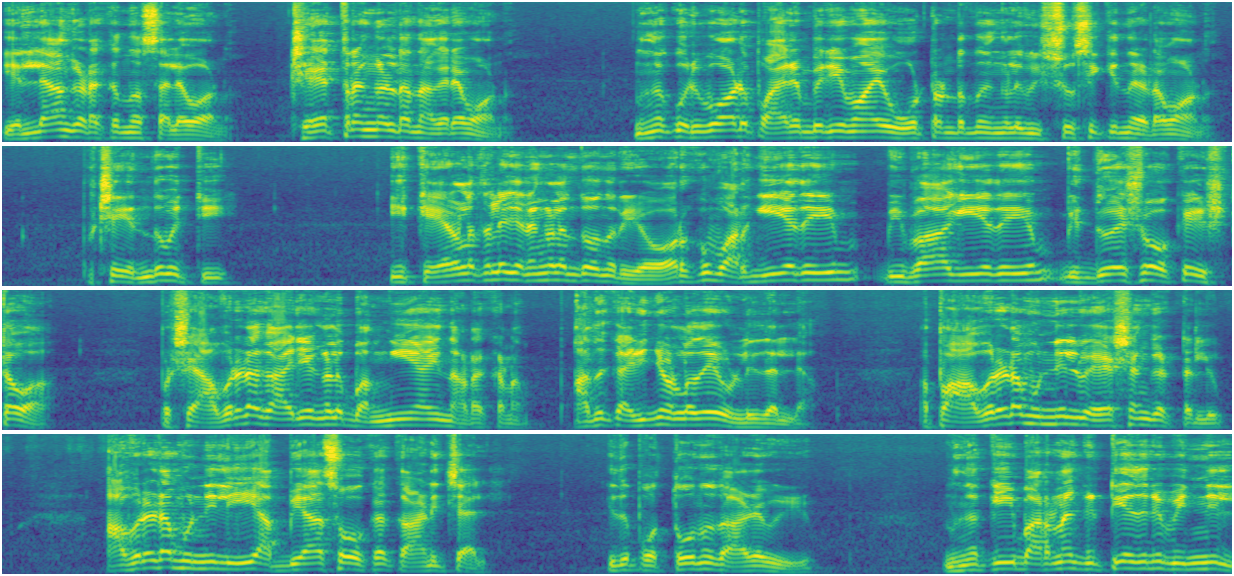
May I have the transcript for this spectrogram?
എല്ലാം കിടക്കുന്ന സ്ഥലമാണ്. ക്ഷേത്രങ്ങളുടെ നഗരമാണ്. നിങ്ങൾക്ക് ഒരുപാട് പാരമ്പര്യമായ വോട്ടുണ്ടെന്ന് നിങ്ങൾ വിശ്വസിക്കുന്ന ഇടമാണ്. പക്ഷേ എന്തു പറ്റി? ഈ കേരളത്തിലെ ജനങ്ങൾ എന്തോന്നറിയോ? അവർക്ക് വർഗീയതയും വിഭാഗീയതയും വിദ്വേഷവും ഒക്കെ ഇഷ്ടമാണ് പക്ഷേ അവരുടെ കാര്യങ്ങൾ ഭംഗിയായി നടക്കണം. അത് കഴിഞ്ഞുള്ളതേ ഉള്ളൂ ഇതെല്ലാം. അപ്പോൾ അവരുടെ മുന്നിൽ വേഷം കെട്ടലും അവരുടെ മുന്നിൽ ഈ അഭ്യാസമൊക്കെ കാണിച്ചാൽ ഇത് പൊത്തോന്ന് താഴെ വീഴും. നിങ്ങൾക്ക് ഈ ഭരണം കിട്ടിയതിന് പിന്നിൽ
